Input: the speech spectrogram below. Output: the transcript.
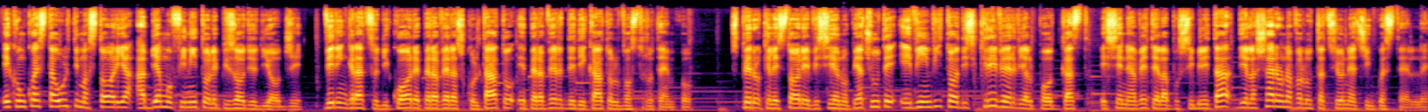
E con questa ultima storia abbiamo finito l'episodio di oggi. Vi ringrazio di cuore per aver ascoltato e per aver dedicato il vostro tempo. Spero che le storie vi siano piaciute e vi invito ad iscrivervi al podcast e se ne avete la possibilità di lasciare una valutazione a 5 stelle.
